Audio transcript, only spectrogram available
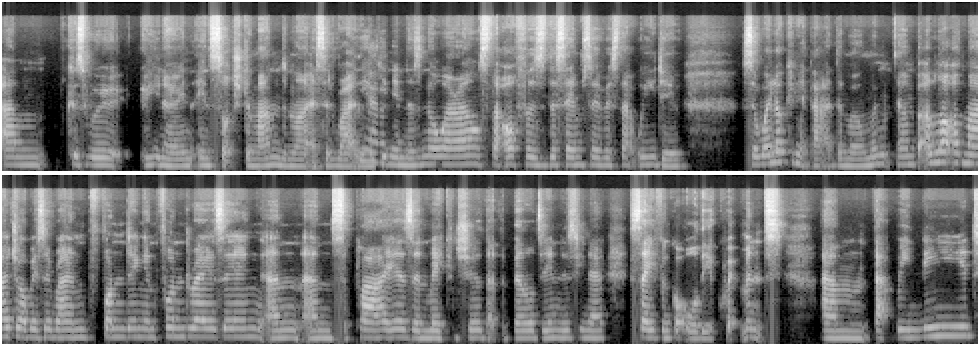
Um, because um, we're you know in, in such demand and like i said right at the yeah. beginning there's nowhere else that offers the same service that we do so we're looking at that at the moment um, but a lot of my job is around funding and fundraising and and suppliers and making sure that the building is you know safe and got all the equipment um, that we need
